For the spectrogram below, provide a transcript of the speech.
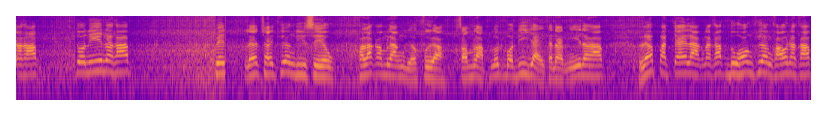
นะครับ ตัวนี้นะครับเป็นและใช้เครื่องดีเซลพละกำลังเหลือเฟือสำหรับรถบอดี้ใหญ่ขนาดนี้นะครับ แล้วปัจจัยหลักนะครับ ดูห้องเครื่องเขานะครับ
